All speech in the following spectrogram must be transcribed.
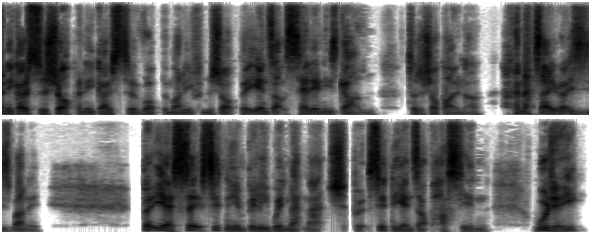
and he goes to the shop and he goes to rob the money from the shop, but he ends up selling his gun to the shop owner, and that's how he raises his money. But yes, Sydney and Billy win that match, but Sydney ends up hustling Woody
